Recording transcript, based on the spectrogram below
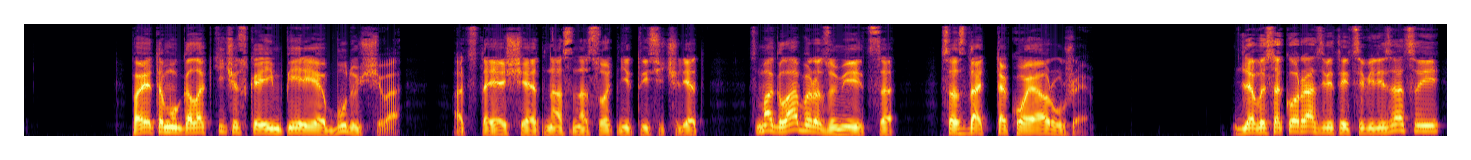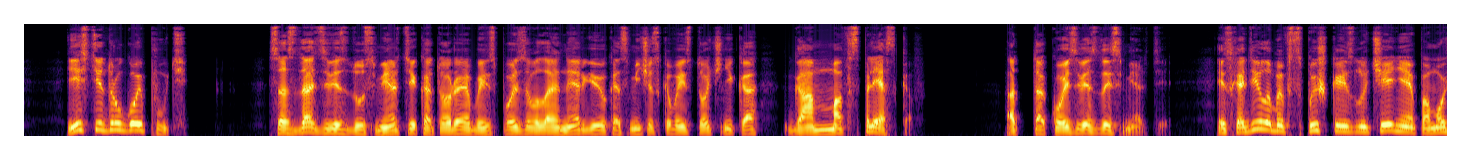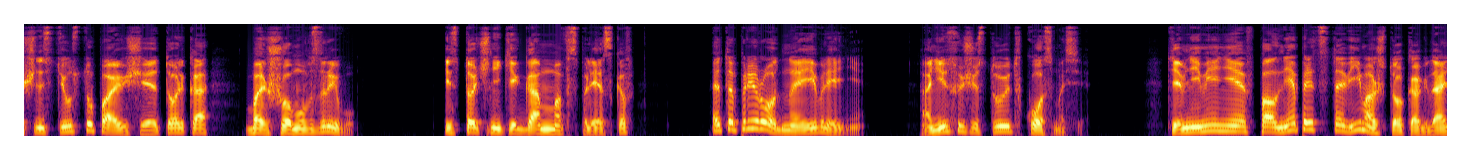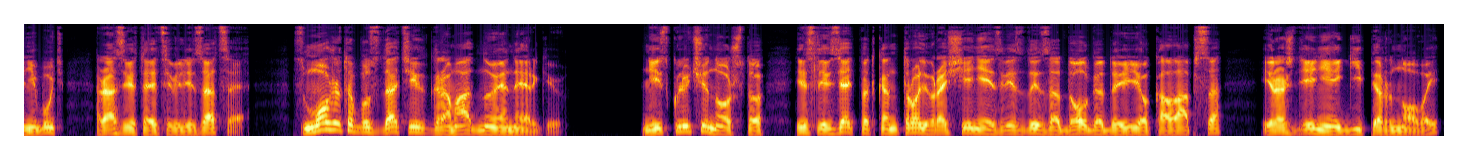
Поэтому галактическая империя будущего, отстоящая от нас на сотни тысяч лет, смогла бы, разумеется, создать такое оружие. Для высокоразвитой цивилизации есть и другой путь создать звезду смерти, которая бы использовала энергию космического источника гамма-всплесков. От такой звезды смерти исходила бы вспышка излучения по мощности уступающая только большому взрыву. Источники гамма-всплесков – это природное явление. Они существуют в космосе. Тем не менее, вполне представимо, что когда-нибудь развитая цивилизация – сможет обуздать их громадную энергию. Не исключено, что если взять под контроль вращение звезды задолго до ее коллапса и рождения гиперновой,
